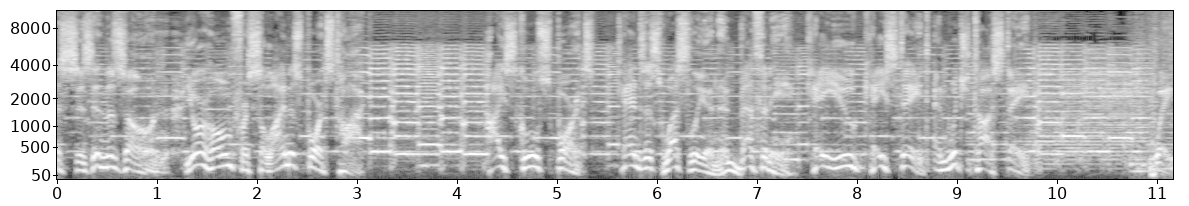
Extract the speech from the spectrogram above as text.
This is In the Zone, your home for Salina Sports Talk. High school sports, Kansas Wesleyan and Bethany, KU, K State, and Wichita State. Wait,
